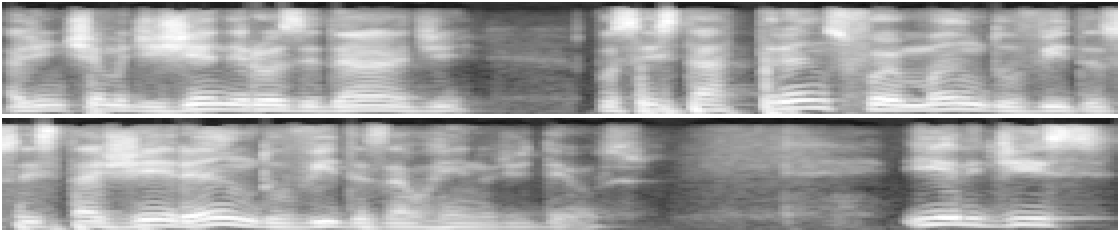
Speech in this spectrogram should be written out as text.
a gente chama de generosidade, você está transformando vidas, você está gerando vidas ao reino de Deus. E ele diz:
